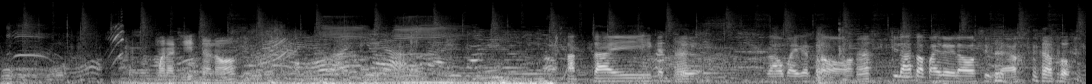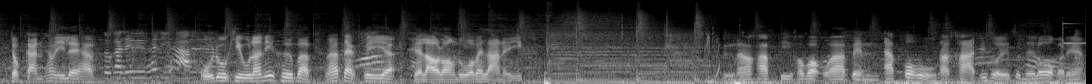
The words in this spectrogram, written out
โอ้โหวันอาทิตย์นะเนาะ โอ้ยเที่ยตัดใจกันเถอะ เราไปกันต่อฮะ ที่ร้านต่อไปเลยเราถึงแล้ว ครับผมจบกันเท่านี้เลยครับตัวการรีวิวแค่นี้ค่ะ โอ้ดูคิวแล้วนี่คือแบบนะแตกฟรีอะเดี๋ยวเราลองดูว่าไปร้านไหนอีก ถึงแล้วครับที่เขาบอกว่าเป็น Apple สาขาที่สวยที่สุดในโลกเหรอะเนี่ย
